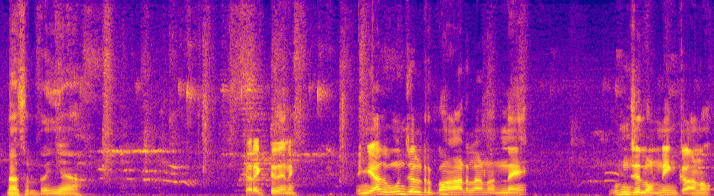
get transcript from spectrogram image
என்ன சொல்கிறீங்க கரெக்டு தானே. எங்கேயாவது ஊஞ்சல் இருக்கும் ஆடலான்னு வந்தேன். ஊஞ்சல் ஒன்றையும் காணோம்.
